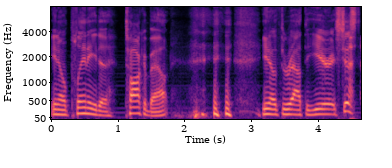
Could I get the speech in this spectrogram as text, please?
you know, plenty to talk about, you know, throughout the year. It's just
